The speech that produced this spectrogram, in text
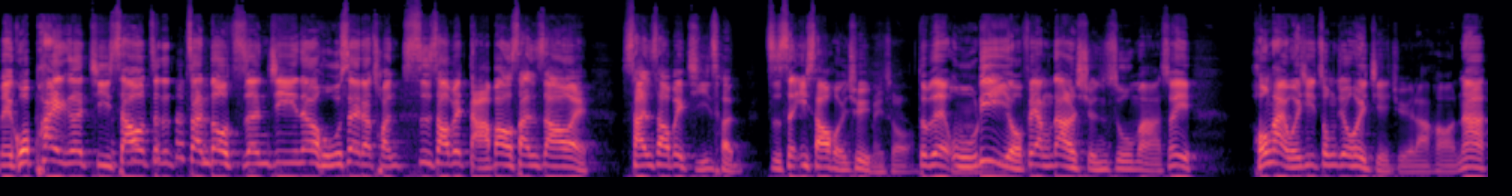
美国派个几艘这个战斗直升机，那个胡塞的船四艘被打爆三艘，哎，三艘被击沉，只剩一艘回去，没错，对不对？武力有非常大的悬殊嘛，所以红海危机终究会解决了哈。那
